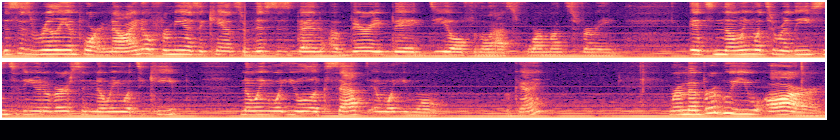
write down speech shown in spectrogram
This is really important. Now, I know for me as a Cancer, this has been a very big deal for the last four months for me. It's knowing what to release into the universe and knowing what to keep, knowing what you will accept and what you won't. Okay? Remember who you are.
